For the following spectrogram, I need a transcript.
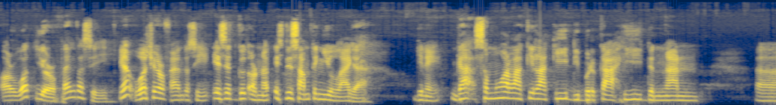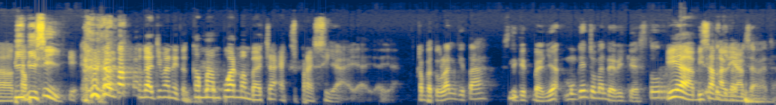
Or what your fantasy? ya, what's your fantasy? Is it good or not? Is this something you like? Ya. Gini, nggak semua laki-laki diberkahi dengan eh, kem- BBC. Enggak cuman itu, kemampuan membaca ekspresi. Ya, ya, ya, ya. Kebetulan kita sedikit banyak, mungkin cuma dari gestur. Iya, bisa ngeliat. bisa baca.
